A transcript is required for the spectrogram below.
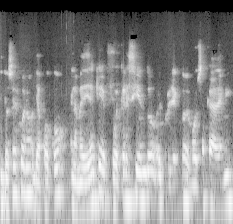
Entonces, bueno, de a poco, en la medida en que fue creciendo el proyecto de Voice Academy,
